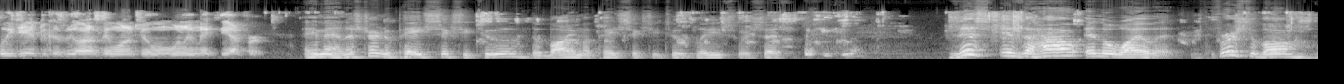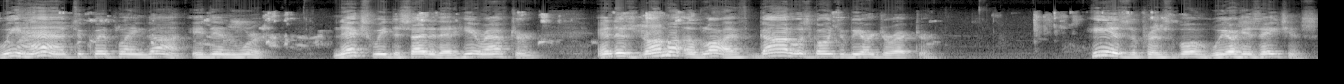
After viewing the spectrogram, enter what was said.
we did because we honestly wanted to and willing to make the effort. Amen. Let's turn to page 62, the bottom of page 62, please, it says, this is the how and the why of it. First of all, we had to quit playing God. It didn't work. Next, we decided that hereafter, in this drama of life, God was going to be our director. He is the principal, we are his agents.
